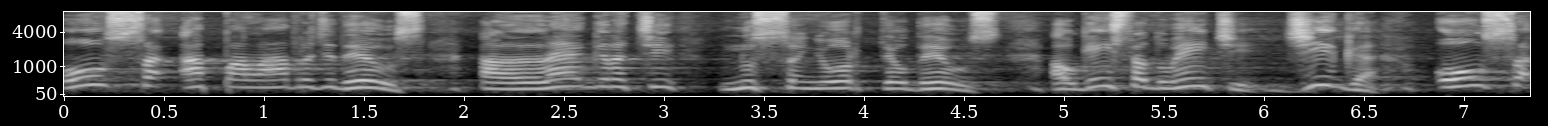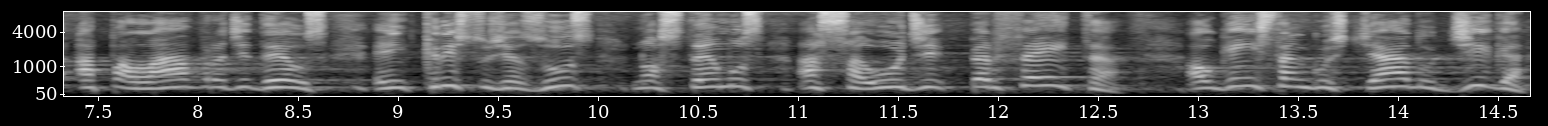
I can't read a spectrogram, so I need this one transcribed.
ouça a palavra de Deus, alegra-te no Senhor teu Deus. Alguém está doente? Diga, ouça a palavra de Deus. Em Cristo Jesus nós temos a saúde perfeita. Alguém está angustiado? Diga,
